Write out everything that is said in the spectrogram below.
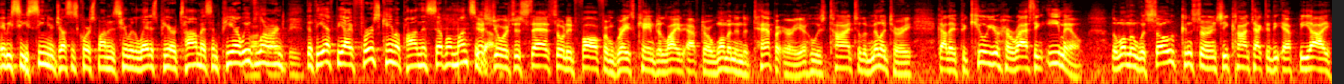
ABC senior justice correspondent is here with the latest, Pierre Thomas. And Pierre, we've learned that the FBI first came upon this several months yes, ago. Yes, George, this sad, sordid fall from grace came to light after a woman in the Tampa area who is tied to the military got a peculiar, harassing email. The woman was so concerned she contacted the FBI,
